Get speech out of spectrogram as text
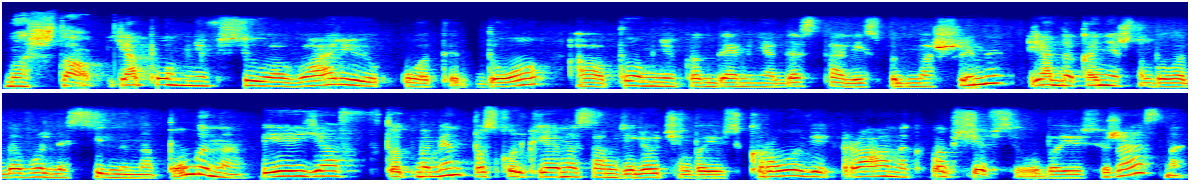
масштаб. Я помню всю аварию от и до. А, помню, когда меня достали из-под машины. Я, да, конечно, была довольно сильно напугана. И я в тот момент, поскольку я на самом деле очень боюсь крови, ранок, вообще всего боюсь ужасно,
